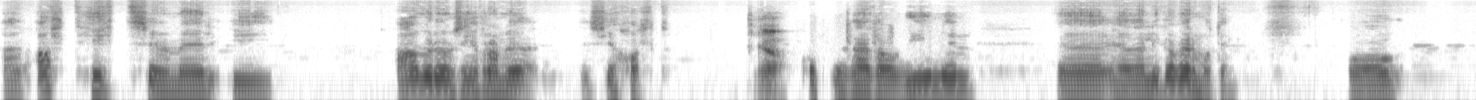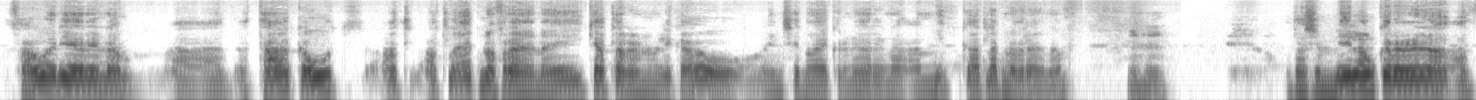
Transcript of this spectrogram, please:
allt hitt sem er í afurðum sem ég framlega sé holt. Já. Sem Það er þá vínin uh, eða líka vermútin. Og þá er ég að reyna að, að taka út all, alla efnafræðina í kjallarannum líka og eins inn á ekkurinn að reyna að minka alla efnafræðina. Mm -hmm. Og það sem mér langar að reyna að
